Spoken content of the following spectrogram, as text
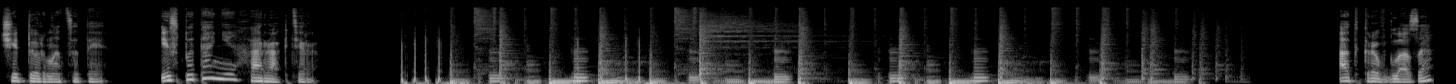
14. Испытание характера. Открыв глаза,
